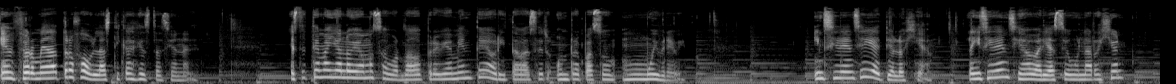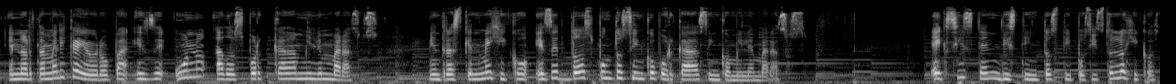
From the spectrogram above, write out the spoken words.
Enfermedad trofoblástica gestacional. Este tema ya lo habíamos abordado previamente, ahorita va a ser un repaso muy breve. Incidencia y etiología. La incidencia varía según la región. En Norteamérica y Europa es de 1 a 2 por cada mil embarazos, mientras que en México es de 2.5 por cada 5.000 embarazos. Existen distintos tipos histológicos.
